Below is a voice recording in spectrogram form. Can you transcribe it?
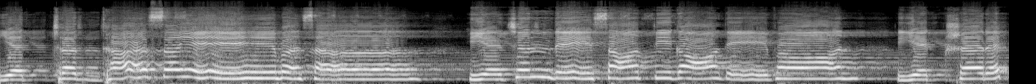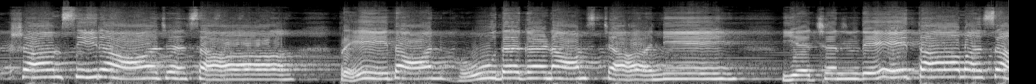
यच्छ्रद्धा स एव सा यजन्ते सात्विका देवान् यक्षरक्षांसि राजसा प्रेतान् भूतगणांश्चान्ये यजन्ते तामसा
